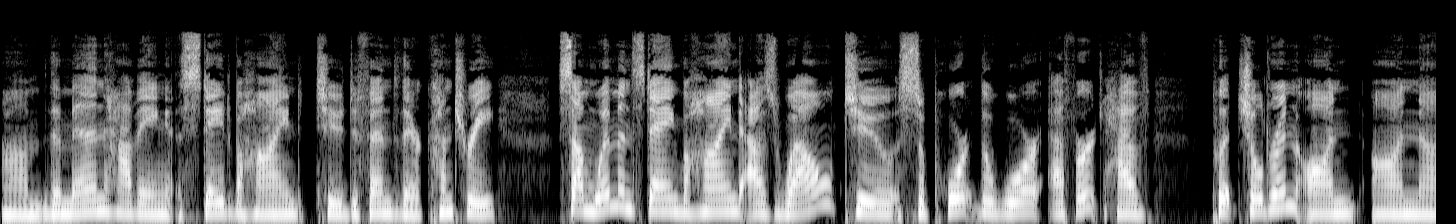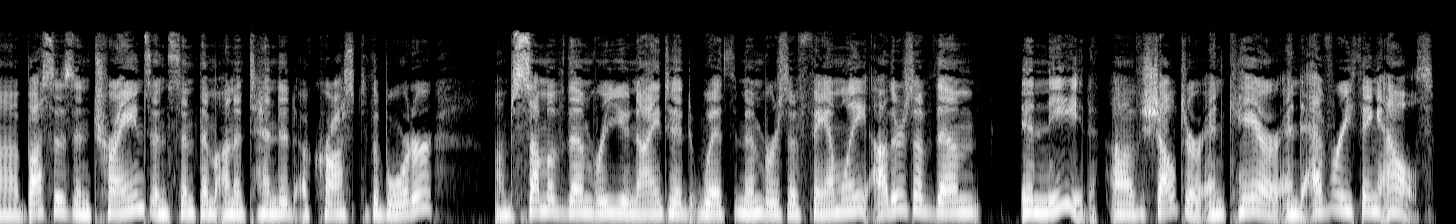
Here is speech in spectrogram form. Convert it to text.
Um, the men having stayed behind to defend their country. Some women staying behind as well to support the war effort have put children on on uh, buses and trains and sent them unattended across the border. Um, some of them reunited with members of family, others of them in need of shelter and care and everything else.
